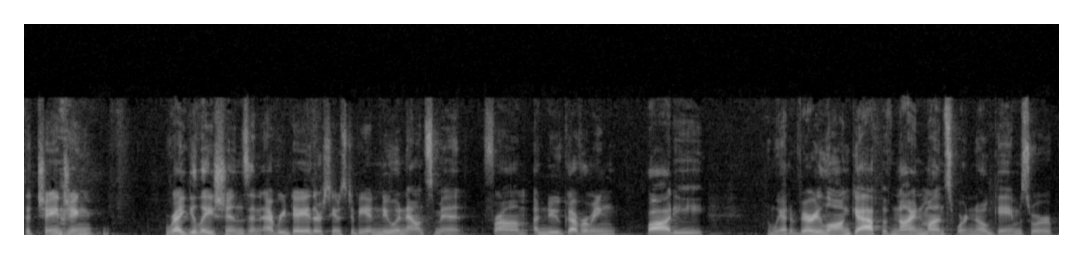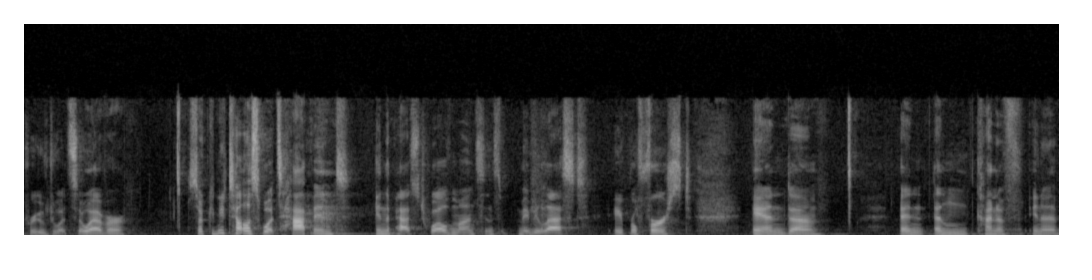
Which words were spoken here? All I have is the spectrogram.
the changing regulations, and every day there seems to be a new announcement from a new governing body. And we had a very long gap of nine months where no games were approved whatsoever. So, can you tell us what's happened in the past 12 months since maybe last April 1st? And, um, and, and kind of in a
